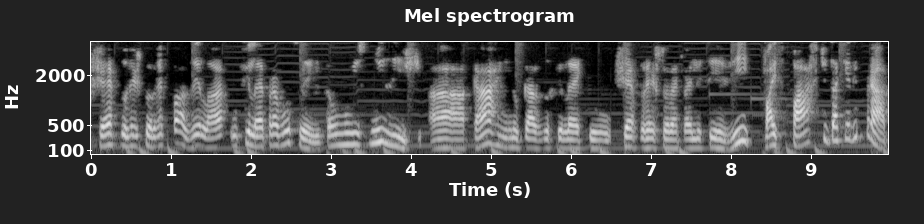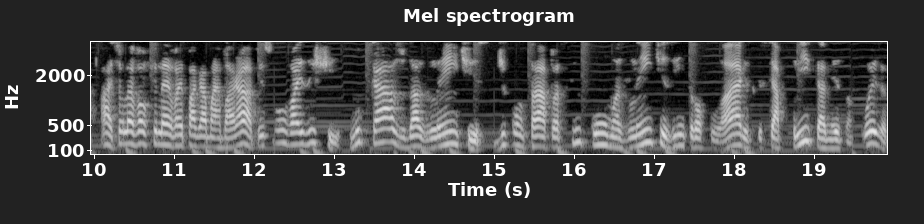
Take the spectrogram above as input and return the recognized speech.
chefe do restaurante fazer lá o filé para você. Então isso não existe. A carne, no caso do filé que o chefe do restaurante vai lhe servir, faz parte daquele prato. Ah, se eu levar o filé vai pagar mais barato? Isso não vai existir. No caso das lentes de contato, assim como as lentes intraoculares, que se aplica a mesma coisa,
